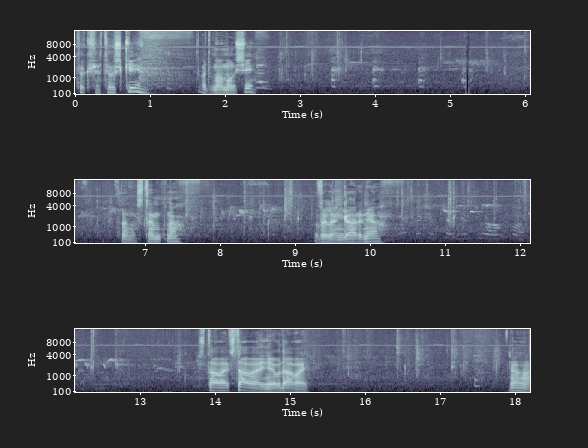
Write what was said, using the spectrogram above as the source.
Tu kwiatuszki od mamusi. To następna. Wylęgarnia. Wstawaj, wstawaj, nie udawaj. Aha.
